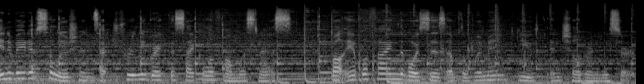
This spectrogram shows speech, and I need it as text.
innovative solutions that truly break the cycle of homelessness while amplifying the voices of the women, youth, and children we serve.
